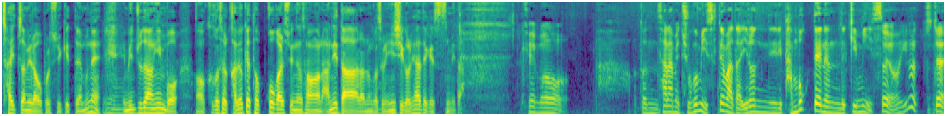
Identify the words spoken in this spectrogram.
차이점이라고 볼 수 있기 때문에 예. 민주당이 뭐 어, 그것을 가볍게 덮고 갈 수 있는 상황은 아니다라는 음. 것을 인식을 해야 되겠습니다. 이렇게 뭐 어떤 사람의 죽음이 있을 때마다 이런 일이 반복되는 느낌이 있어요. 이거 진짜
